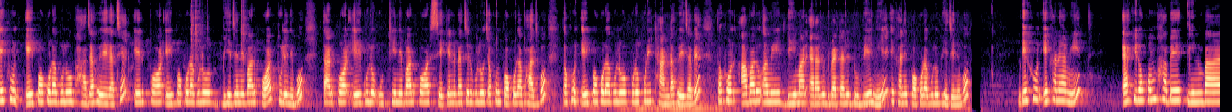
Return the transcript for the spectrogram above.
দেখুন, এই পকোড়াগুলো ভাজা হয়ে গেছে। এরপর এই পকোড়াগুলো ভেজে নেবার পর তুলে নেব। তারপর এইগুলো উঠিয়ে নেবার পর সেকেন্ড ব্যাচেরগুলো যখন পকোড়া ভাজবো, তখন এই পকোড়াগুলো পুরোপুরি ঠান্ডা হয়ে যাবে। তখন আবারও আমি ডিম আর অ্যারারুট ব্যাটারে ডুবিয়ে নিয়ে এখানে পকোড়াগুলো ভেজে নেব। দেখুন, এখানে আমি একই রকমভাবে তিনবার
